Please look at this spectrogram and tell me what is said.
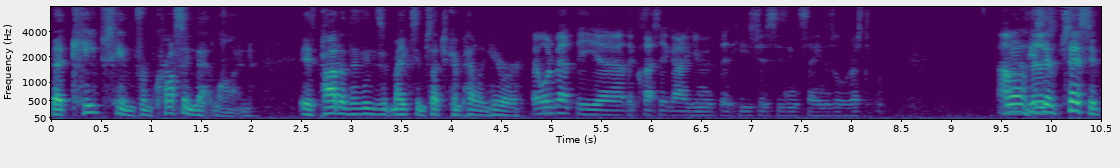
that keeps him from crossing that line, is part of the things that makes him such a compelling hero. And what about the uh, the classic argument that he's just as insane as all the rest of them? Um, well, he's obsessive,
